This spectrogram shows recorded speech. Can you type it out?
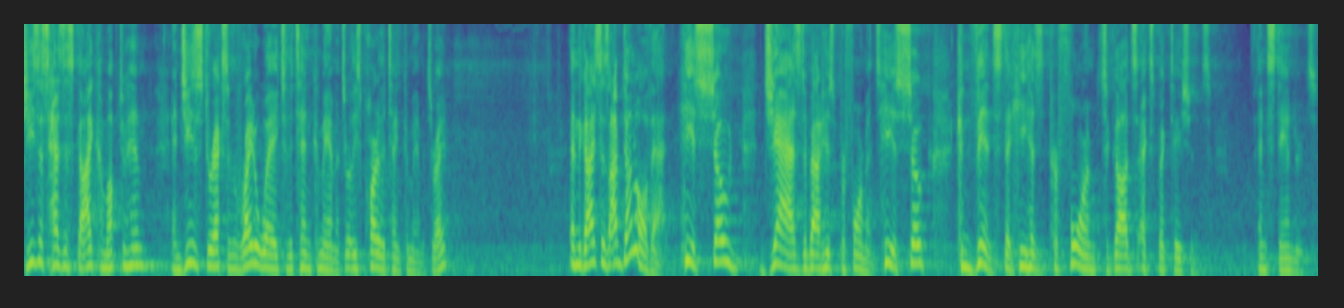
Jesus has this guy come up to him, and Jesus directs him right away to the Ten Commandments, or at least part of the Ten Commandments, right? And the guy says, I've done all that. He is so jazzed about his performance. He is so convinced that he has performed to God's expectations and standards.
